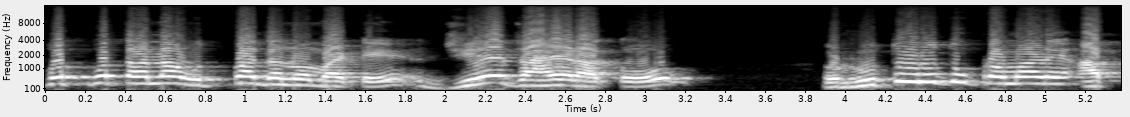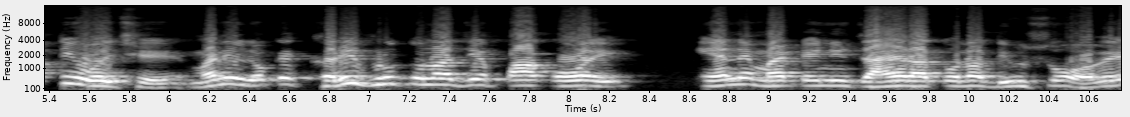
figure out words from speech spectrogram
પોતપોતાના ઉત્પાદનો માટે જે જાહેરાતો ઋતુ ઋતુ પ્રમાણે આપતી હોય છે, માની લો કે ખરીફ ઋતુના જે પાક હોય, એને માટેની જાહેરાતોના દિવસો હવે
